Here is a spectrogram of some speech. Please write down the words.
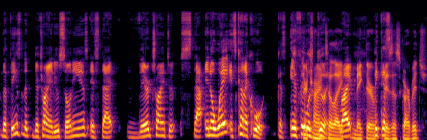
the things that they're trying to do, Sony is, is that they're trying to stop. In a way, it's kind of cool because if it They're was trying good, to like right? make their Because- business garbage.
